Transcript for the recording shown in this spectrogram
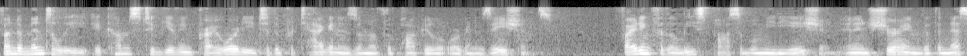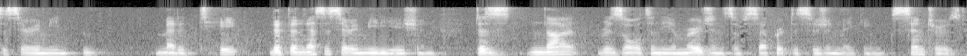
Fundamentally, it comes to giving priority to the protagonism of the popular organizations, fighting for the least possible mediation and ensuring that the necessary me meditate that the necessary mediation does not result in the emergence of separate decision-making centers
